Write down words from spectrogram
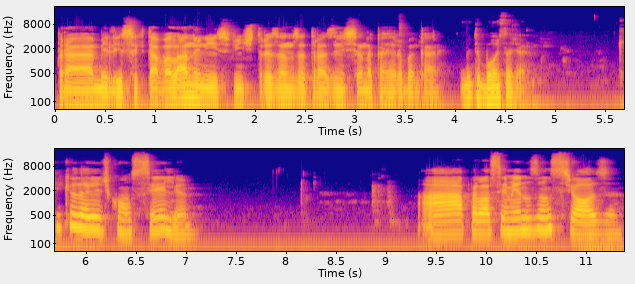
pra Melissa que tava lá no início, 23 anos atrás, iniciando a carreira bancária? Muito bom, estagiário. O que, que eu daria de conselho? Ah, pra ela ser menos ansiosa.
